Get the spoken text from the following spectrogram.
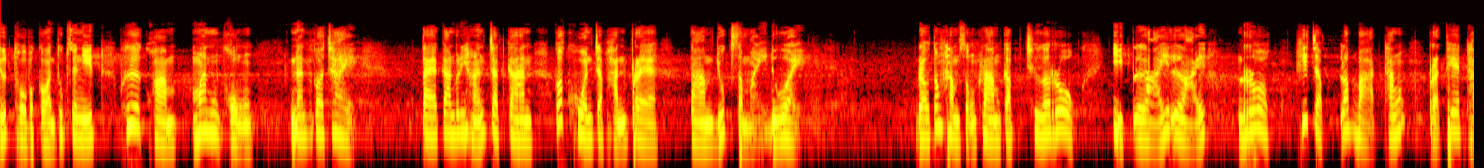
ยุทโธปกรณ์ทุกชนิด เพื่อความมั่นคงนั้นก็ใช่ แต่การบริหารจัดการก็ควรจะผันแปรตามยุคสมัยด้วย เราต้องทำสงครามกับเชื้อโรคอีกหลายหลายโรคที่จะระบาดทั้ง ประเทศไท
